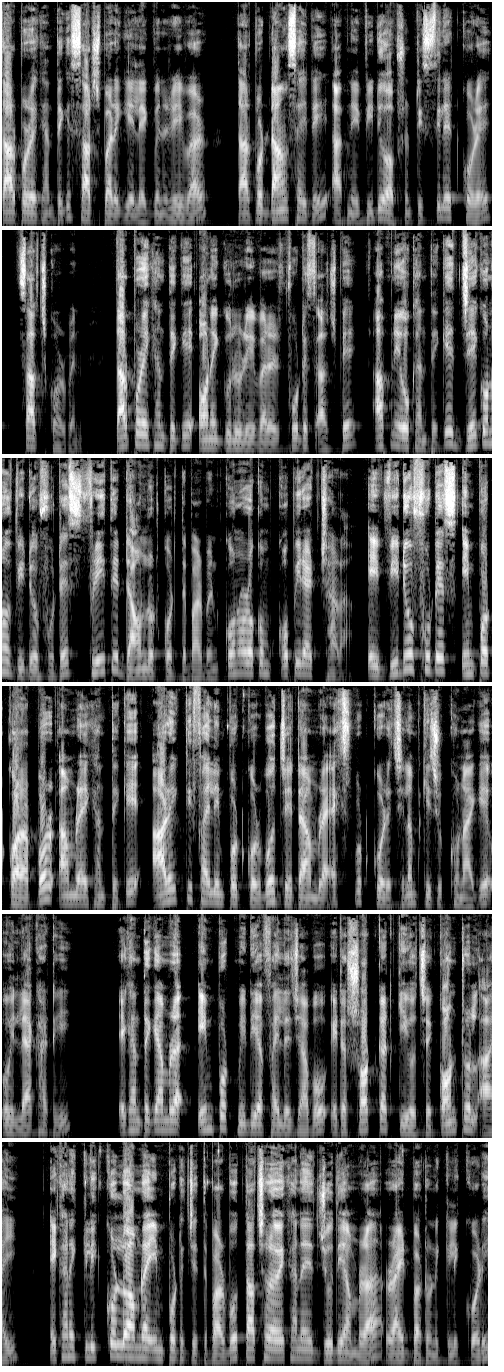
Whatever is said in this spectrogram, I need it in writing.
তারপর এখান থেকে সার্চ বারে গিয়ে লিখবেন রিভার তারপর ডাউন সাইডে আপনি ভিডিও অপশনটি সিলেক্ট করে সার্চ করবেন। তারপর এখান থেকে অনেকগুলো রিভারের ফুটেজ আসবে। আপনি ওখান থেকে যে কোনো ভিডিও ফুটেজ ফ্রিতে ডাউনলোড করতে পারবেন কোনো রকম কপিরাইট ছাড়া। এই ভিডিও ফুটেজ ইম্পোর্ট করার পর আমরা এখান থেকে আরেকটি ফাইল ইম্পোর্ট করব, যেটা আমরা এক্সপোর্ট করেছিলাম কিছুক্ষণ আগে ওই লেখাটি। এখান থেকে আমরা ইম্পোর্ট মিডিয়া ফাইলে যাব। এটা শর্টকাট কি হচ্ছে? কন্ট্রোল আই এখানে ক্লিক করলেও আমরা ইম্পোর্টে যেতে পারব। তাছাড়াও এখানে যদি আমরা রাইট বাটনে ক্লিক করি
